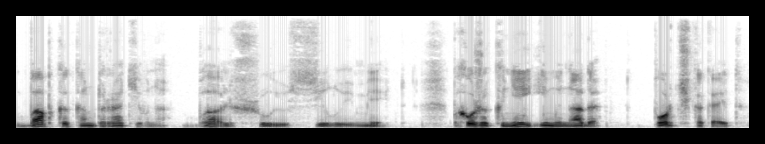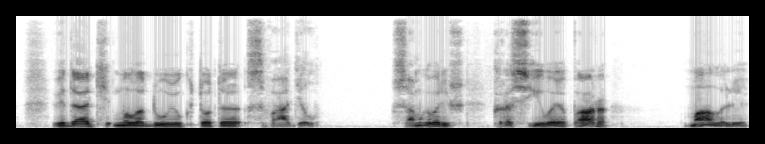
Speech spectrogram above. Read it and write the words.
Бабка Кондратьевна большую силу имеет. Похоже, к ней им и надо. Порча какая-то. Видать, молодую кто-то свадил. Сам говоришь, красивая пара. Мало ли,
